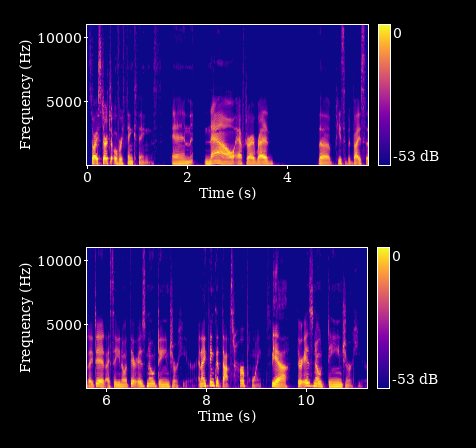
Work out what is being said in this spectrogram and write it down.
So I start to overthink things. And now, after I read the piece of advice that I did, I say, you know what, there is no danger here. And I think that that's her point. Yeah. There is no danger here.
